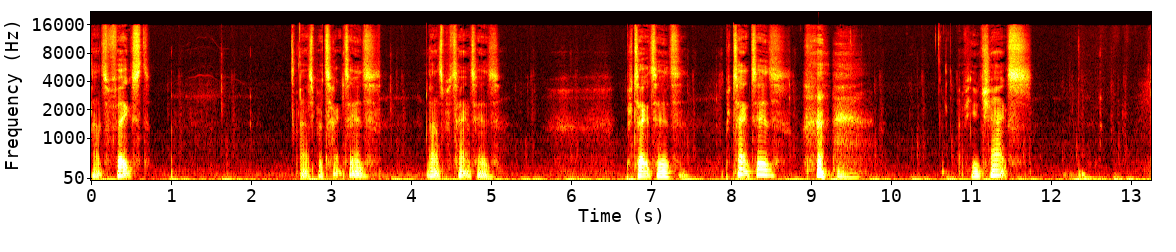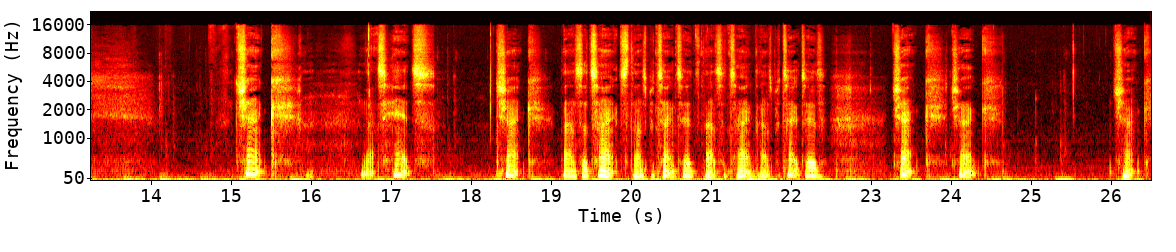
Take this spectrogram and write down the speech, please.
That's fixed. That's protected. That's protected. Protected. Protected. A few checks. Check. That's hit. Check. That's attacked. That's protected. That's attacked. That's protected. Check. Check. Check.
